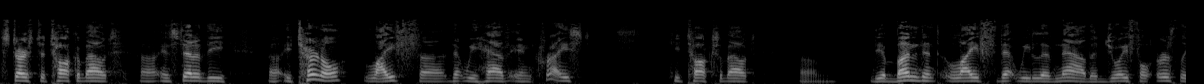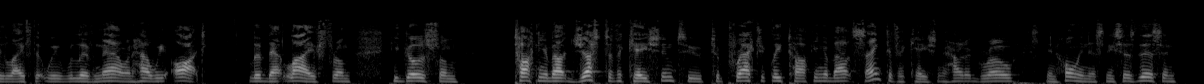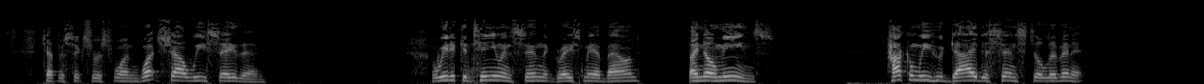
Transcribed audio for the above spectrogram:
starts to talk about, uh, instead of the uh, eternal life uh, that we have in Christ, he talks about um, the abundant life that we live now, the joyful earthly life that we live now, and how we ought live that life. From he goes from talking about justification to, to practically talking about sanctification, how to grow in holiness. And he says this in chapter 6, verse 1 What shall we say then? Are we to continue in sin that grace may abound? By no means. How can we who died to sin still live in it?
